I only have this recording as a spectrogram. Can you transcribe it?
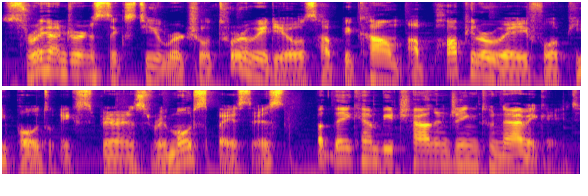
360 virtual tour videos have become a popular way for people to experience remote spaces, but they can be challenging to navigate.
